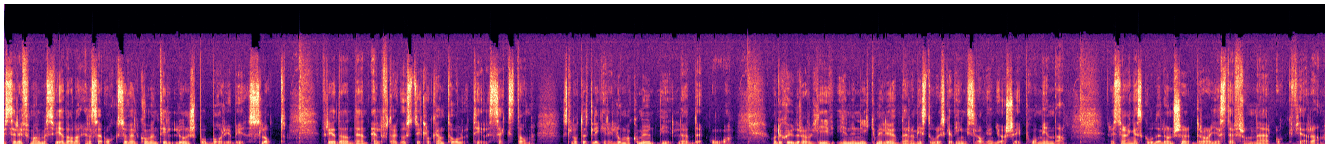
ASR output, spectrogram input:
SRF Malmö Svedala hälsar också välkommen till lunch på Borgeby slott. Fredag den 11 augusti klockan 12 till 16. Slottet ligger i Lomma kommun vid Löddeå. Och det sjuder av liv i en unik miljö där de historiska vingslagen gör sig påminda. Restaurangens goda luncher drar gäster från när och fjärran.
